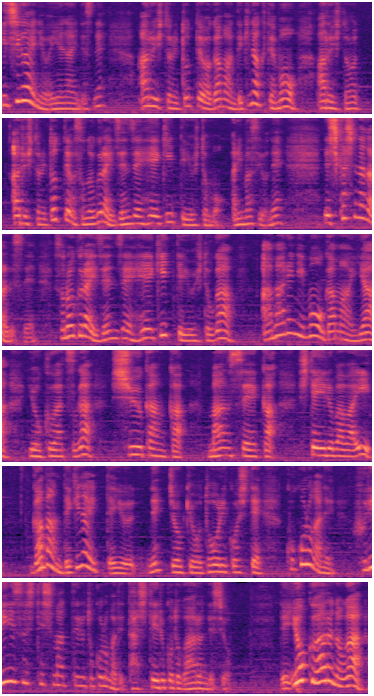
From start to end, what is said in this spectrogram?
一概には言えないんですね。ある人にとっては我慢できなくてもある人のある人にとってはそのぐらい全然平気っていう人もありますよねでしかしながらですねそのぐらい全然平気っていう人があまりにも我慢や抑圧が習慣化慢性化している場合我慢できないっていうね状況を通り越して心がねフリーズしてしまっているところまで達していることがあるんですよ。でよくあるのが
